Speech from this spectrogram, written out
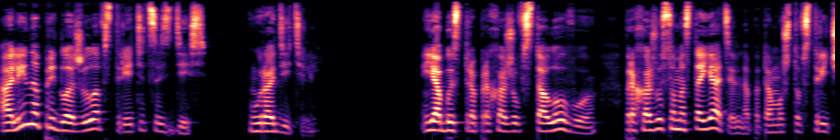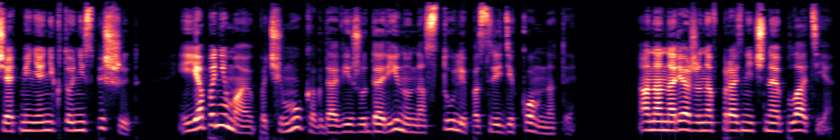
Алина предложила встретиться здесь, у родителей. Я быстро прохожу в столовую, прохожу самостоятельно, потому что встречать меня никто не спешит. И я понимаю, почему, когда вижу Дарину на стуле посреди комнаты. Она наряжена в праздничное платье.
